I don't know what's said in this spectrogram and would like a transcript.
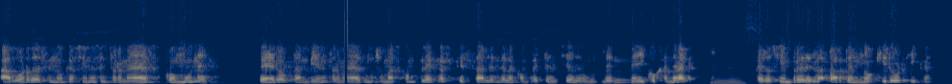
abordas en ocasiones enfermedades comunes, pero también enfermedades mucho más complejas que salen de la competencia de un médico general, pero siempre de la parte no quirúrgica.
